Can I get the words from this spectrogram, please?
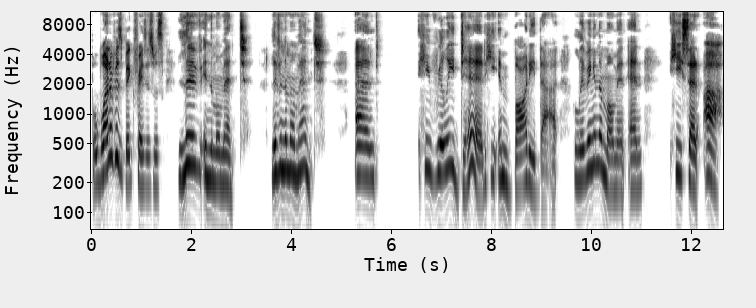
But one of his big phrases was live in the moment. Live in the moment. And he really did. He embodied that living in the moment. And he said, ah,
